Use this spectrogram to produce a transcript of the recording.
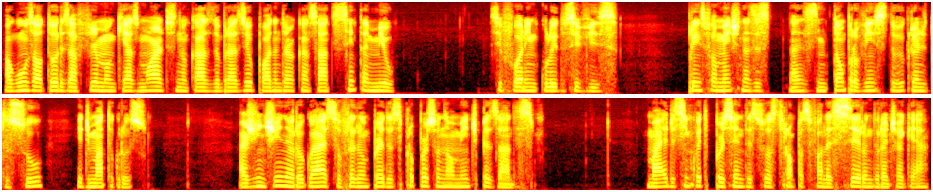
Alguns autores afirmam que as mortes no caso do Brasil podem ter alcançado 60 mil, se forem incluídos civis principalmente nas, nas então províncias do Rio Grande do Sul e de Mato Grosso. Argentina e Uruguai sofreram perdas proporcionalmente pesadas. Mais de 50% de suas tropas faleceram durante a guerra,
